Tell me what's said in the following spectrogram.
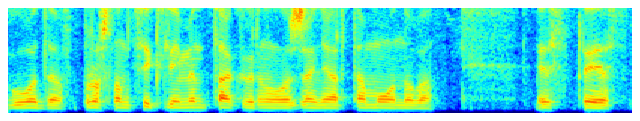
года. В прошлом цикле именно так вернула Женя Артамонова, СТС.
